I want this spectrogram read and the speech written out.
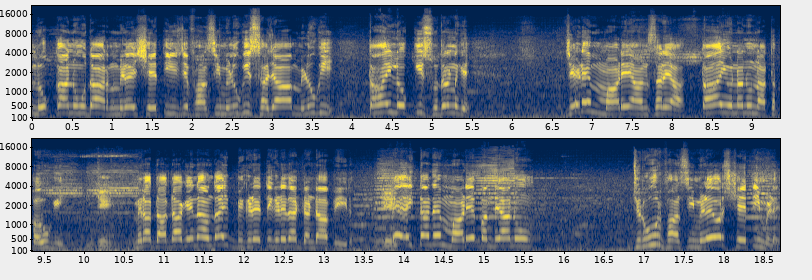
ਲੋਕਾਂ ਨੂੰ ਉਦਾਹਰਨ ਮਿਲੇ ਛੇਤੀ ਜੇ ਫਾਂਸੀ ਮਿਲੂਗੀ ਸਜ਼ਾ ਮਿਲੂਗੀ ਤਾਂ ਹੀ ਲੋਕੀ ਸੁਧਰਨਗੇ। ਜਿਹੜੇ ਮਾੜੇ ਆਨਸਰ ਆ ਤਾਂ ਹੀ ਉਹਨਾਂ ਨੂੰ ਨੱਥ ਪਊਗੀ। ਜੀ। ਮੇਰਾ ਦਾਦਾ ਕਹਿੰਦਾ ਹੁੰਦਾ ਸੀ ਵਿਗੜੇ ਤਿਗੜੇ ਦਾ ਡੰਡਾ ਪੀਰ। ਤੇ ਇਦਾਂ ਦੇ ਮਾੜੇ ਬੰਦਿਆਂ ਨੂੰ ਜ਼ਰੂਰ ਫਾਂਸੀ ਮਿਲੇ ਔਰ ਛੇਤੀ ਮਿਲੇ।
